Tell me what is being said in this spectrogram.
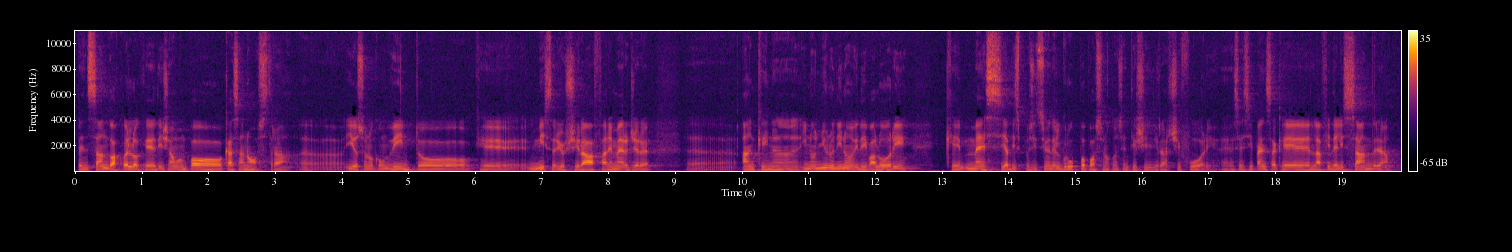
pensando a quello che diciamo un po' casa nostra, eh, io sono convinto che il mister riuscirà a far emergere eh, anche in, in ognuno di noi dei valori che messi a disposizione del gruppo possono consentirci di tirarci fuori. Eh, se si pensa che la Fidelissandria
